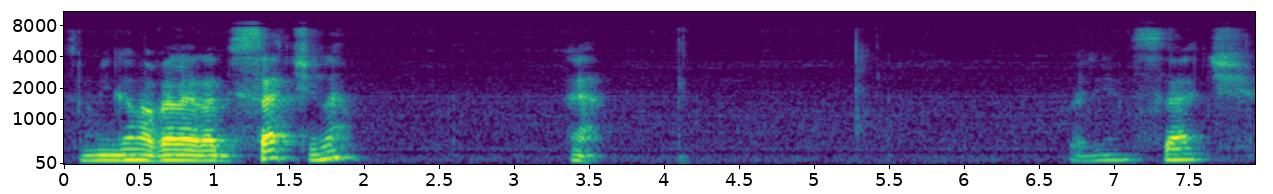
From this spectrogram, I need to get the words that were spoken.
Se não me engano, a vela era de 7, né? É. Velinha de 7.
